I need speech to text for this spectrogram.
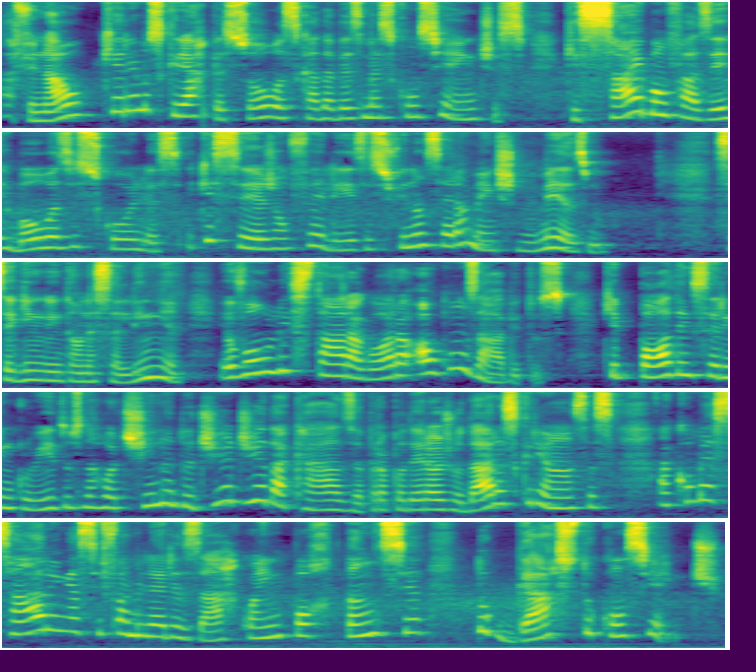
Afinal, queremos criar pessoas cada vez mais conscientes, que saibam fazer boas escolhas e que sejam felizes financeiramente, não é mesmo? Seguindo então nessa linha, eu vou listar agora alguns hábitos que podem ser incluídos na rotina do dia a dia da casa para poder ajudar as crianças a começarem a se familiarizar com a importância do gasto consciente.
